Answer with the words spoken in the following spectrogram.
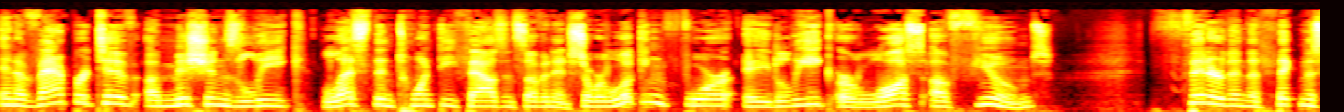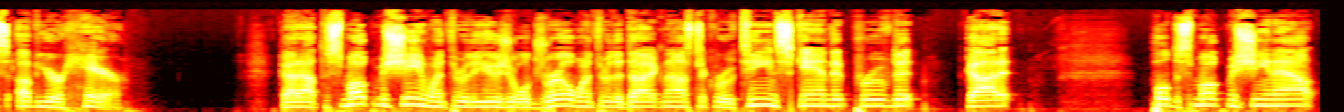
an evaporative emissions leak less than 20 thousandths of an inch. So we're looking for a leak or loss of fumes thinner than the thickness of your hair. Got out the smoke machine, went through the usual drill, went through the diagnostic routine, scanned it, proved it, got it. Pulled the smoke machine out.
